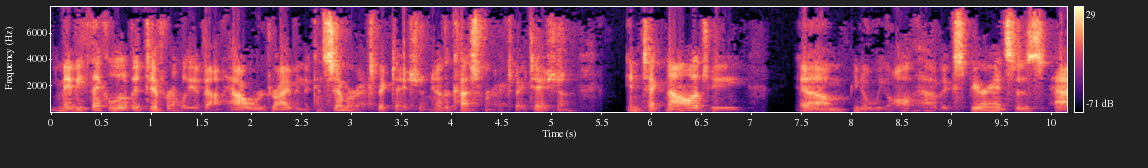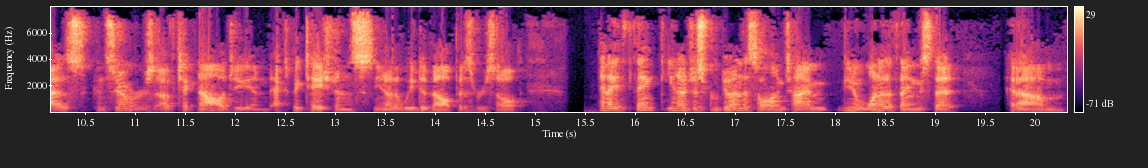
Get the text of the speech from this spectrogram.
maybe think a little bit differently about how we're driving the consumer expectation, you know, the customer expectation. In technology, um, you know, we all have experiences as consumers of technology and expectations, you know, that we develop as a result. And I think, you know, just from doing this a long time, you know, one of the things that um,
